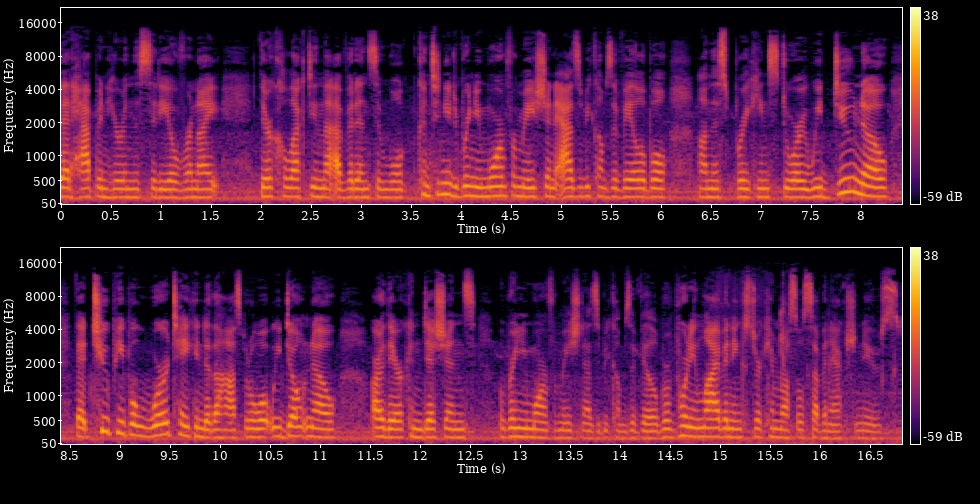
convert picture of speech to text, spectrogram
that happen here in the city overnight. They're collecting the evidence and we'll continue to bring you more information as it becomes available on this breaking story. We do know that two people were taken to the hospital. What we don't know are their conditions. We'll bring you more information as it becomes available. Reporting live in Inkster, Kim Russell, 7 Action News.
